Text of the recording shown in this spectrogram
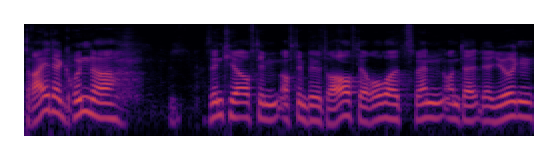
drei der Gründer sind hier auf dem, auf dem Bild drauf, der Robert, Sven und der, der Jürgen.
